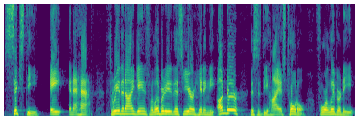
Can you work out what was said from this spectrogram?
68 and a half. Three of the nine games for Liberty this year hitting the under. This is the highest total for Liberty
